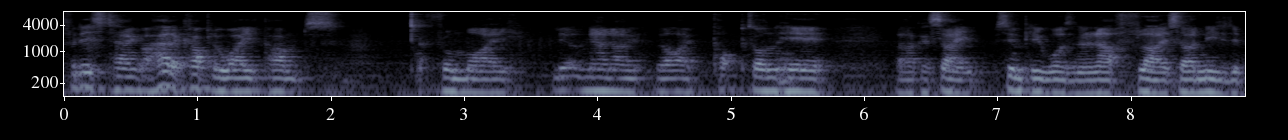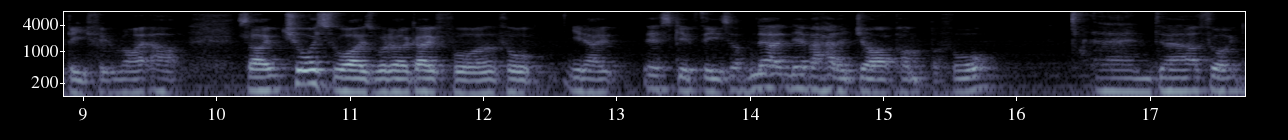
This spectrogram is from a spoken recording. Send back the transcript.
for this tank I had a couple of wave pumps from my little nano that I popped on here. Like I say, simply wasn't enough flow so I needed to beef it right up. So choice wise what do I go for? I thought, you know, let's give these, I've never had a gyre pump before and uh, I thought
